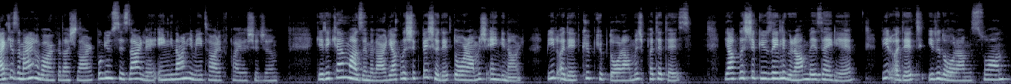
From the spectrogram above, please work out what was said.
Herkese merhaba arkadaşlar. Bugün sizlerle enginar yemeği tarifi paylaşacağım. Gereken malzemeler yaklaşık 5 adet doğranmış enginar, 1 adet küp küp doğranmış patates, yaklaşık 150 gram bezelye, 1 adet iri doğranmış soğan,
